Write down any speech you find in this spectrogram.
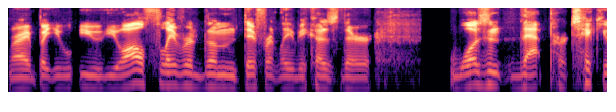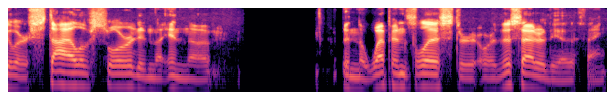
right? But you you you all flavored them differently because there wasn't that particular style of sword in the in the in the weapons list or or this that or the other thing.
